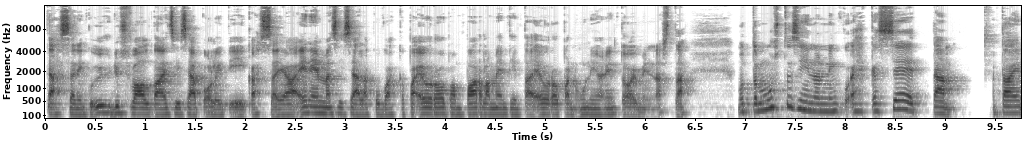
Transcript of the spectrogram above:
tässä niin kuin Yhdysvaltain sisäpolitiikassa ja enemmän sisällä kuin vaikkapa Euroopan parlamentin tai Euroopan unionin toiminnasta. Mutta musta siinä on niin kuin ehkä se, että tai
